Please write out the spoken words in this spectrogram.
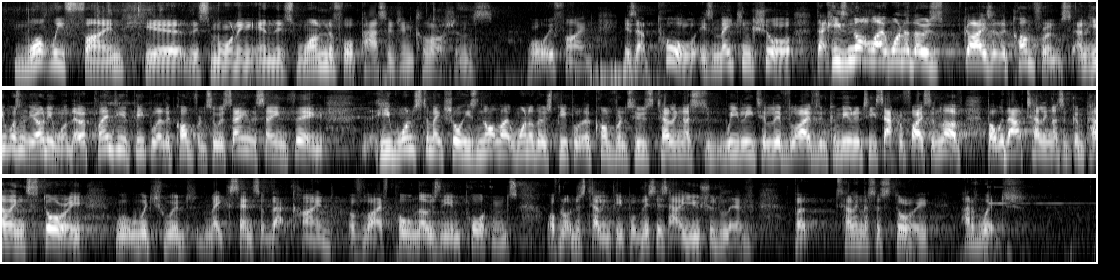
What we find here this morning in this wonderful passage in Colossians what we find is that Paul is making sure that he's not like one of those guys at the conference, and he wasn't the only one. There were plenty of people at the conference who were saying the same thing. He wants to make sure he's not like one of those people at the conference who's telling us we need to live lives in community, sacrifice, and love, but without telling us a compelling story which would make sense of that kind of life. Paul knows the importance of not just telling people this is how you should live, but telling us a story out of which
